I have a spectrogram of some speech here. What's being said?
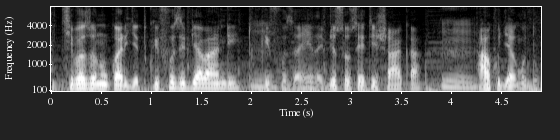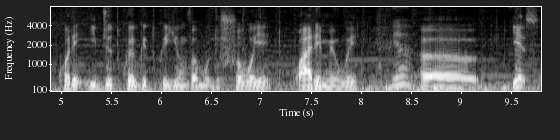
Ikibazo ni uko hari igihe twifuza iby'abandi tukifuza yeza ibyo sosiyete ishaka Mm. aho kugira ngo dukore ibyo twebwe twiyumvamo dushoboye twaremewe uh, yes.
